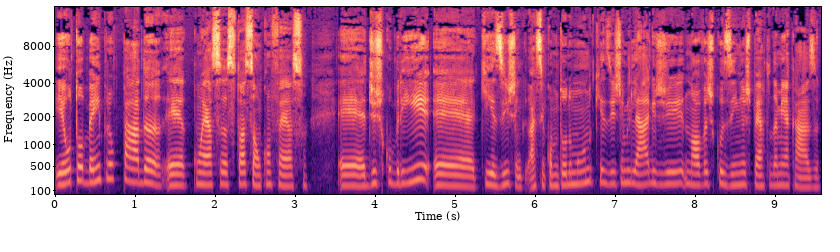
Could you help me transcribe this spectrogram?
Eu estou bem preocupada é, com essa situação, confesso. É, descobri é, que existem, assim como todo mundo, que existem milhares de novas cozinhas perto da minha casa.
